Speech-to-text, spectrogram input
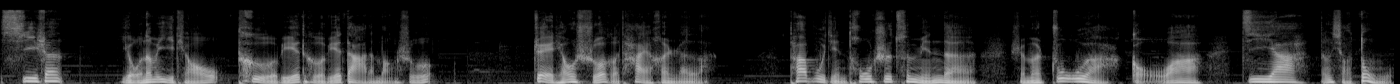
西山有那么一条特别特别大的蟒蛇。这条蛇可太恨人了，它不仅偷吃村民的什么猪啊、狗啊、鸡鸭等小动物，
